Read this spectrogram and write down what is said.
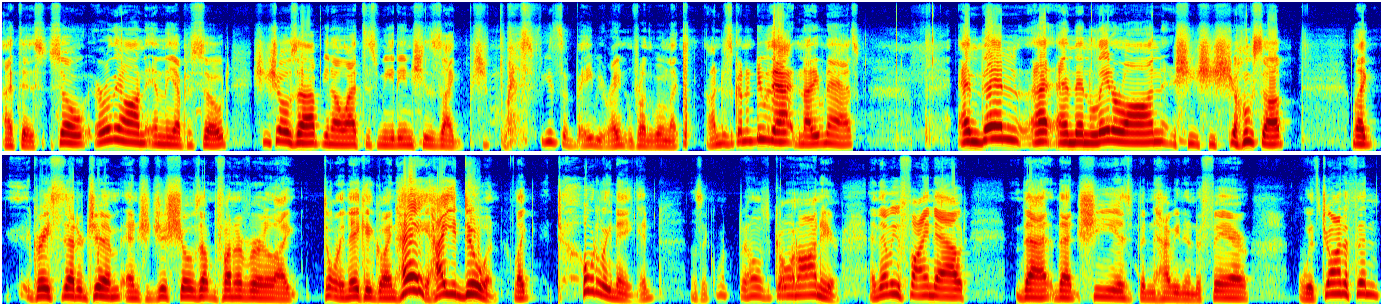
at this. So early on in the episode, she shows up, you know, at this meeting. She's like, she breastfeeds a baby right in front of the woman, like, I'm just gonna do that, and not even ask. And then, uh, and then later on, she she shows up, like Grace is at her gym, and she just shows up in front of her, like totally naked, going, "Hey, how you doing?" Like totally naked. I was like, "What the hell is going on here?" And then we find out that that she has been having an affair with Jonathan,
